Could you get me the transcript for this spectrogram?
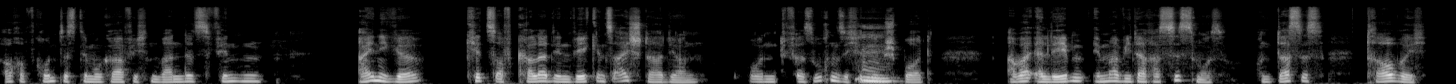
auch aufgrund des demografischen Wandels finden einige Kids of Color den Weg ins Eisstadion und versuchen sich in mhm. dem Sport, aber erleben immer wieder Rassismus. Und das ist traurig.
